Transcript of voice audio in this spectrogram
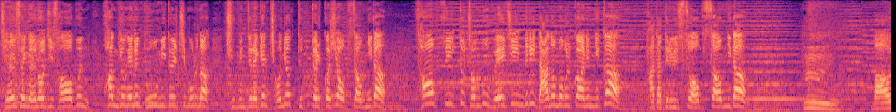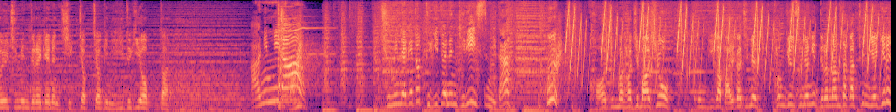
재생에너지 사업은 환경에는 도움이 될지 모르나 주민들에겐 전혀 득될 것이 없사옵니다. 사업 수익도 전부 외지인들이 나눠 먹을 거 아닙니까? 받아들일 수 없사옵니다. 음, 마을 주민들에게는 직접적인 이득이 없다라. 아닙니다. 주민에게도 득이 되는 길이 있습니다. 으, 거짓말 하지 마시오. 공기가 맑아지면 평균 수명이 늘어난다 같은 얘기는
